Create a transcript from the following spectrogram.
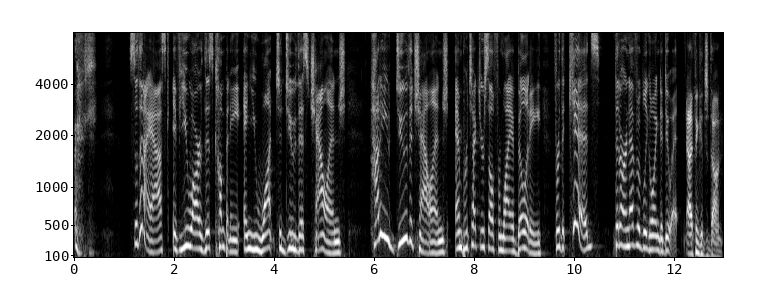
so then I ask if you are this company and you want to do this challenge, how do you do the challenge and protect yourself from liability for the kids that are inevitably going to do it? I think it's done.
